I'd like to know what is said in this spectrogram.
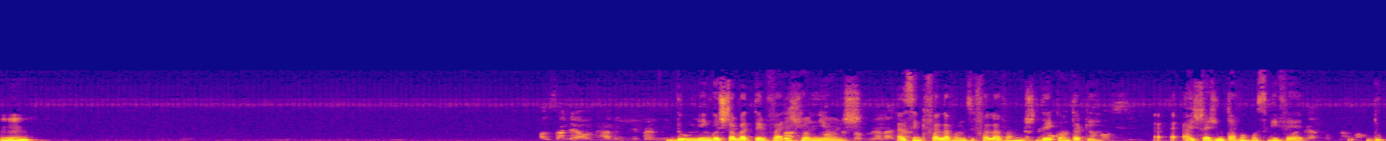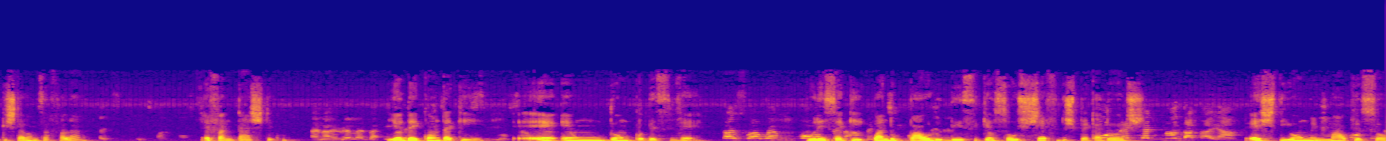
Hum? Domingo eu estava a ter várias reuniões. Assim que falávamos e falávamos, dei conta que a- a- as pessoas não estavam conseguindo ver do que estávamos a falar. É fantástico. E eu dei conta que é, é um dom poder se ver. Por isso é que "I'm the quando Paulo disse que eu sou o chefe dos pecadores, este homem mau que eu sou,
